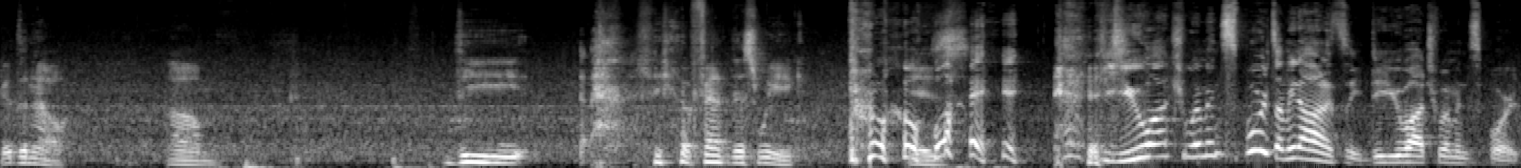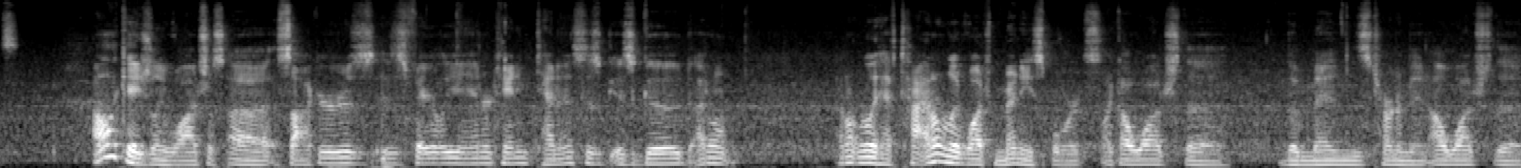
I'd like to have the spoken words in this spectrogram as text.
good to know. Um, the the event this week is do you watch women's sports? I mean, honestly, do you watch women's sports? I'll occasionally watch. Uh, soccer is, is fairly entertaining. Tennis is, is good. I don't I don't really have time. I don't really watch many sports. Like I'll watch the the men's tournament. I'll watch the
